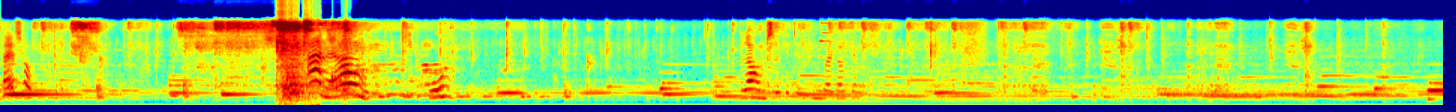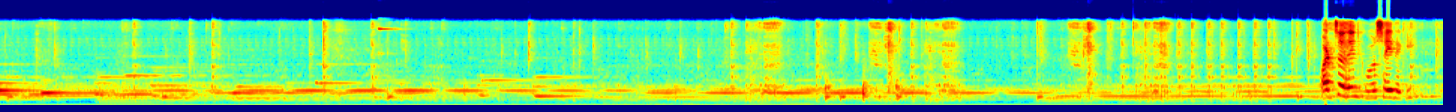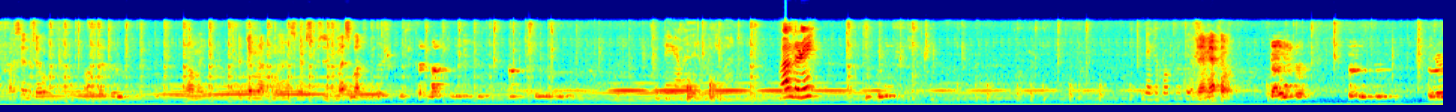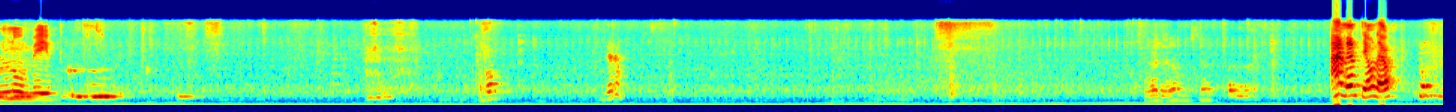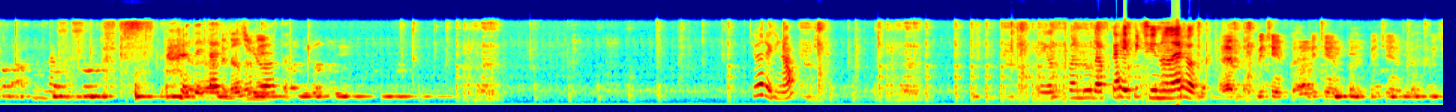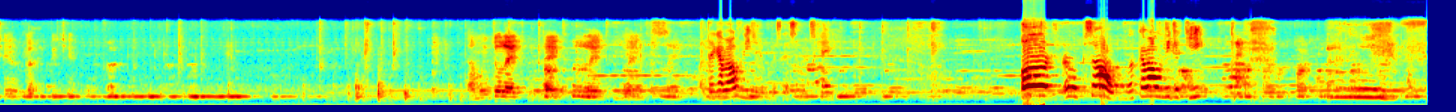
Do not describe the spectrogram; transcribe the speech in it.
Sai só. Ah, não. Que porra. Eu vou sair daqui. Você do seu? Calma aí. Deixa eu terminar com mais assim, eu preciso de mais 4 litros. Vou pegar a madeira enquanto. Vamos dormir? Daqui a pouco vou ter Mas é a minha cama. Durmo no meio. Acabou. Não, vai ver, não? Não sei. Ah, mesmo, tem um Léo. Não dá pra... Deitar de tentando dormir. idiota. Você vai ver aqui, não? Que quando Léo fica repetindo, né, Jota? É, fica repetindo, fica repetindo, fica repetindo, fica repetindo, fica repetindo. Ô, ô, pessoal, vou acabar o vídeo aqui.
